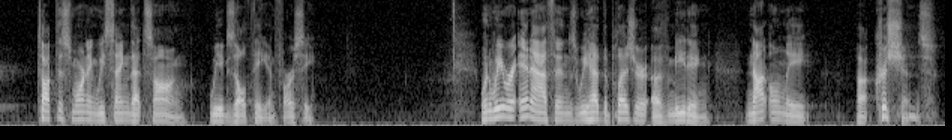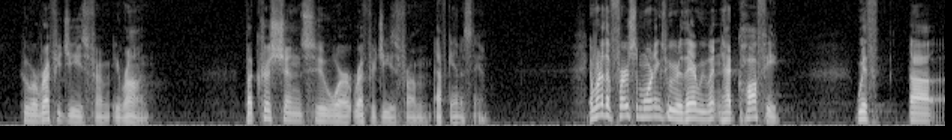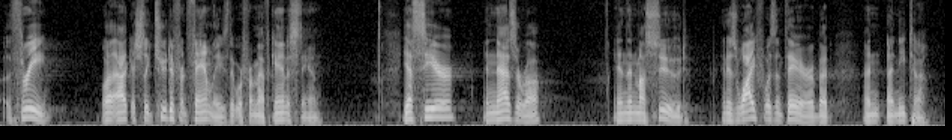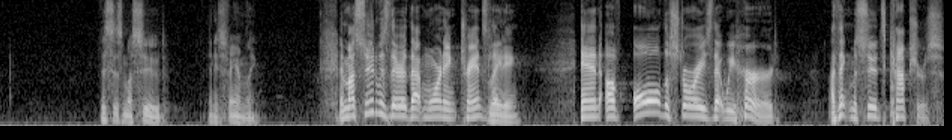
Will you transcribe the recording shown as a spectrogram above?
talked this morning, we sang that song, We Exalt Thee in Farsi. When we were in Athens, we had the pleasure of meeting not only uh, Christians who were refugees from Iran, but Christians who were refugees from Afghanistan. And one of the first mornings we were there, we went and had coffee with uh, three, well, actually two different families that were from Afghanistan Yasir and Nazara, and then Masood. And his wife wasn't there, but An- Anita. This is Masood and his family. And Masood was there that morning translating. And of all the stories that we heard, I think Masood's captures,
